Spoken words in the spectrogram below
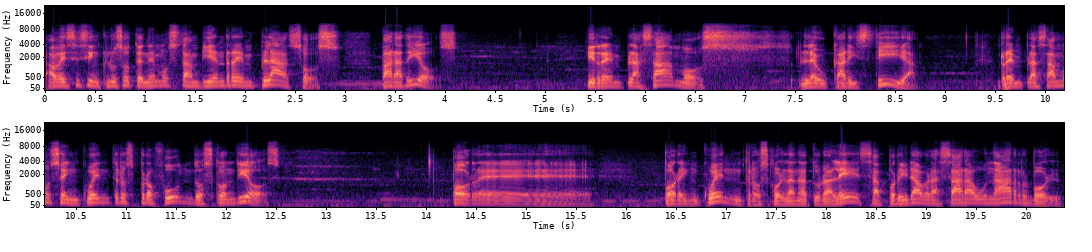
A veces incluso tenemos también reemplazos para Dios. Y reemplazamos la Eucaristía reemplazamos encuentros profundos con Dios por, eh, por encuentros con la naturaleza, por ir a abrazar a un árbol,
